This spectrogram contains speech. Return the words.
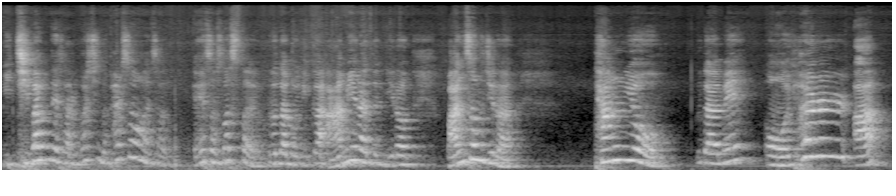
이 지방 대사를 훨씬 더 활성화해서 해서 썼어요. 그러다 보니까 암이라든 이런 만성 질환, 당뇨, 그 다음에 어, 혈압,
